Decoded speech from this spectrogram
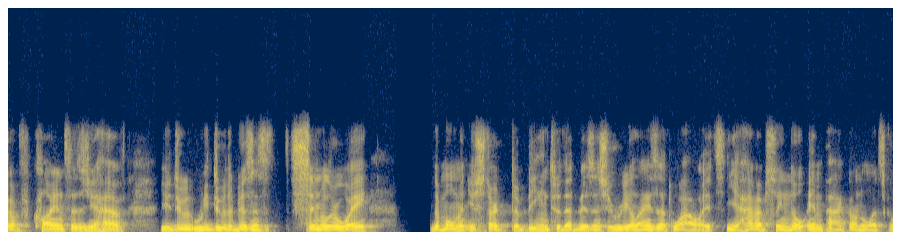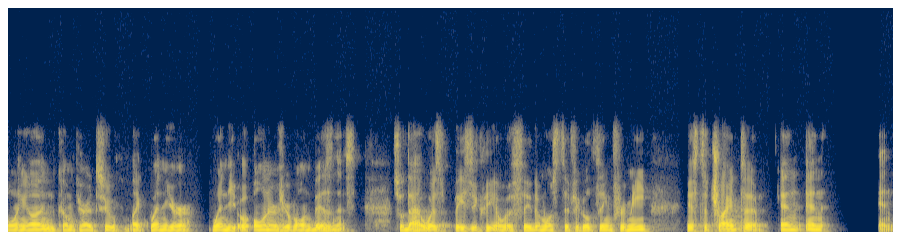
of clients as you have. You do we do the business similar way the moment you start to be into that business you realize that wow it's you have absolutely no impact on what's going on compared to like when you're when the owner of your own business. So that was basically i would say the most difficult thing for me is to try to and and and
